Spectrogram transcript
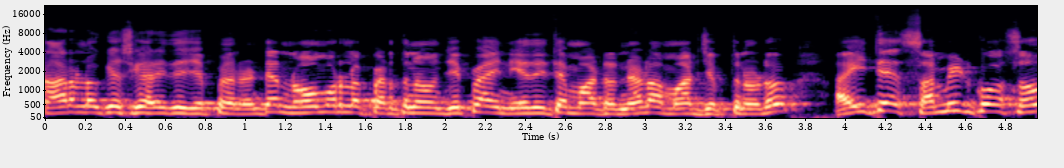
నారా లోకేష్ గారు అయితే చెప్పారు. అంటే నవంబర్లో పెడుతున్నామని చెప్పి ఆయన ఏదైతే మాట అన్నాడో ఆ మాట చెప్తున్నాడు. అయితే సమ్మిట్ కోసం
